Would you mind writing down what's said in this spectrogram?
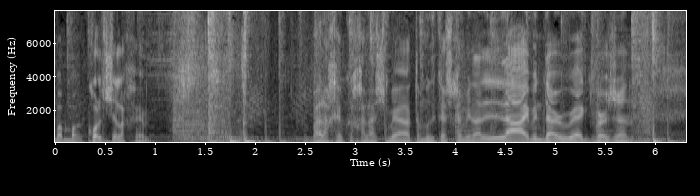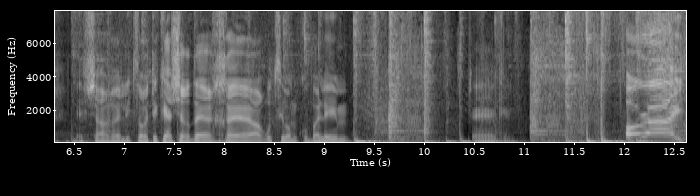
במרכול שלכם, בא לכם ככה להשמיע את המוזיקה שלכם מן ה-live and direct version, אפשר אה, ליצור איתי קשר דרך אה, הערוצים המקובלים. כן. Alright.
